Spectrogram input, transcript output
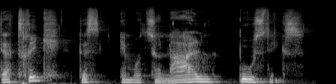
der Trick des emotionalen Boostings.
